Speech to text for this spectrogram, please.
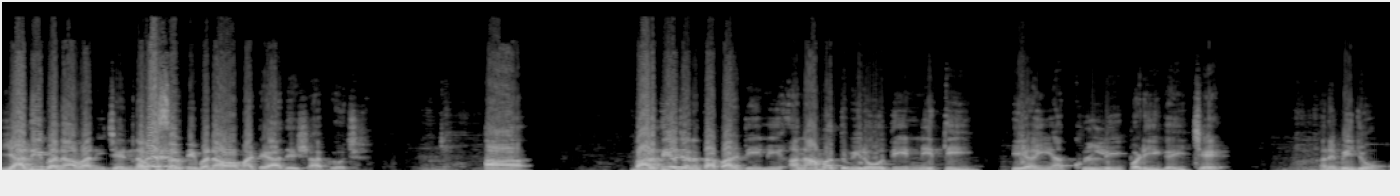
યાદી બનાવવાની છે નવેસરથી બનાવવા માટે આદેશ આપ્યો છે. આ ભારતીય જનતા પાર્ટીની અનામત વિરોધી નીતિ એ અહીંયા ખુલ્લી પડી ગઈ છે. અને બીજું,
